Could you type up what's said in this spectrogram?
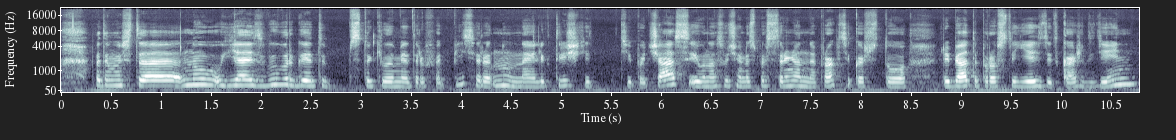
потому что, ну, я из Выборга, это 100 километров от Питера, ну, на электричке типа час, и у нас очень распространенная практика, что ребята просто ездят каждый день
